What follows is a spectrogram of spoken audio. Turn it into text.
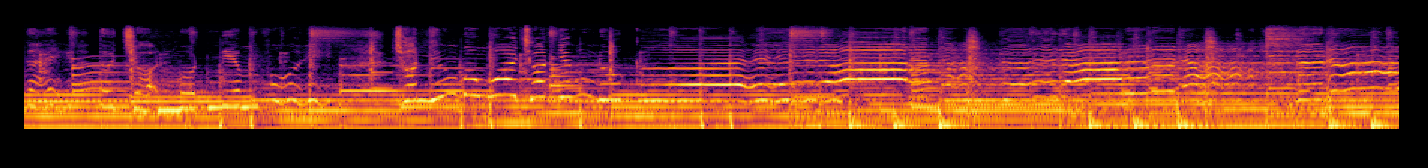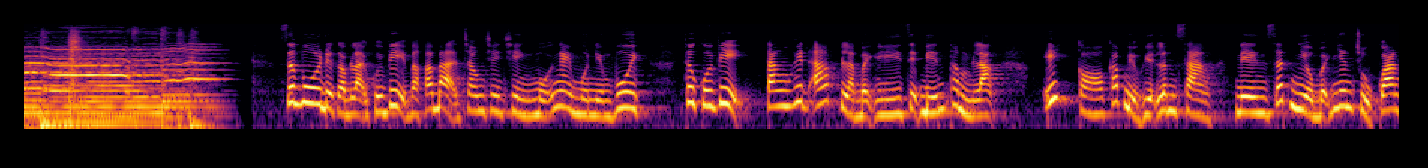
ngày tôi chọn một niềm vui chọn những bông hoa chọn những nụ cười Rất vui được gặp lại quý vị và các bạn trong chương trình Mỗi ngày một niềm vui. Thưa quý vị, tăng huyết áp là bệnh lý diễn biến thầm lặng, ít có các biểu hiện lâm sàng nên rất nhiều bệnh nhân chủ quan.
